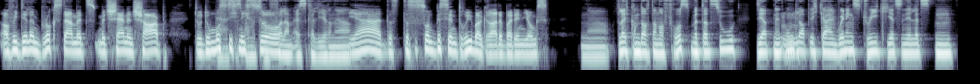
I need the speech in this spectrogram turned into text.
auch wie Dylan Brooks da mit, mit Shannon Sharp. Du, du musst ja, dich nicht so. Voll am Eskalieren, ja. Ja, das, das ist so ein bisschen drüber gerade bei den Jungs. Ja. Vielleicht kommt auch da noch Frust mit dazu. Sie hatten einen mhm. unglaublich geilen Winning Streak. Jetzt in den letzten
